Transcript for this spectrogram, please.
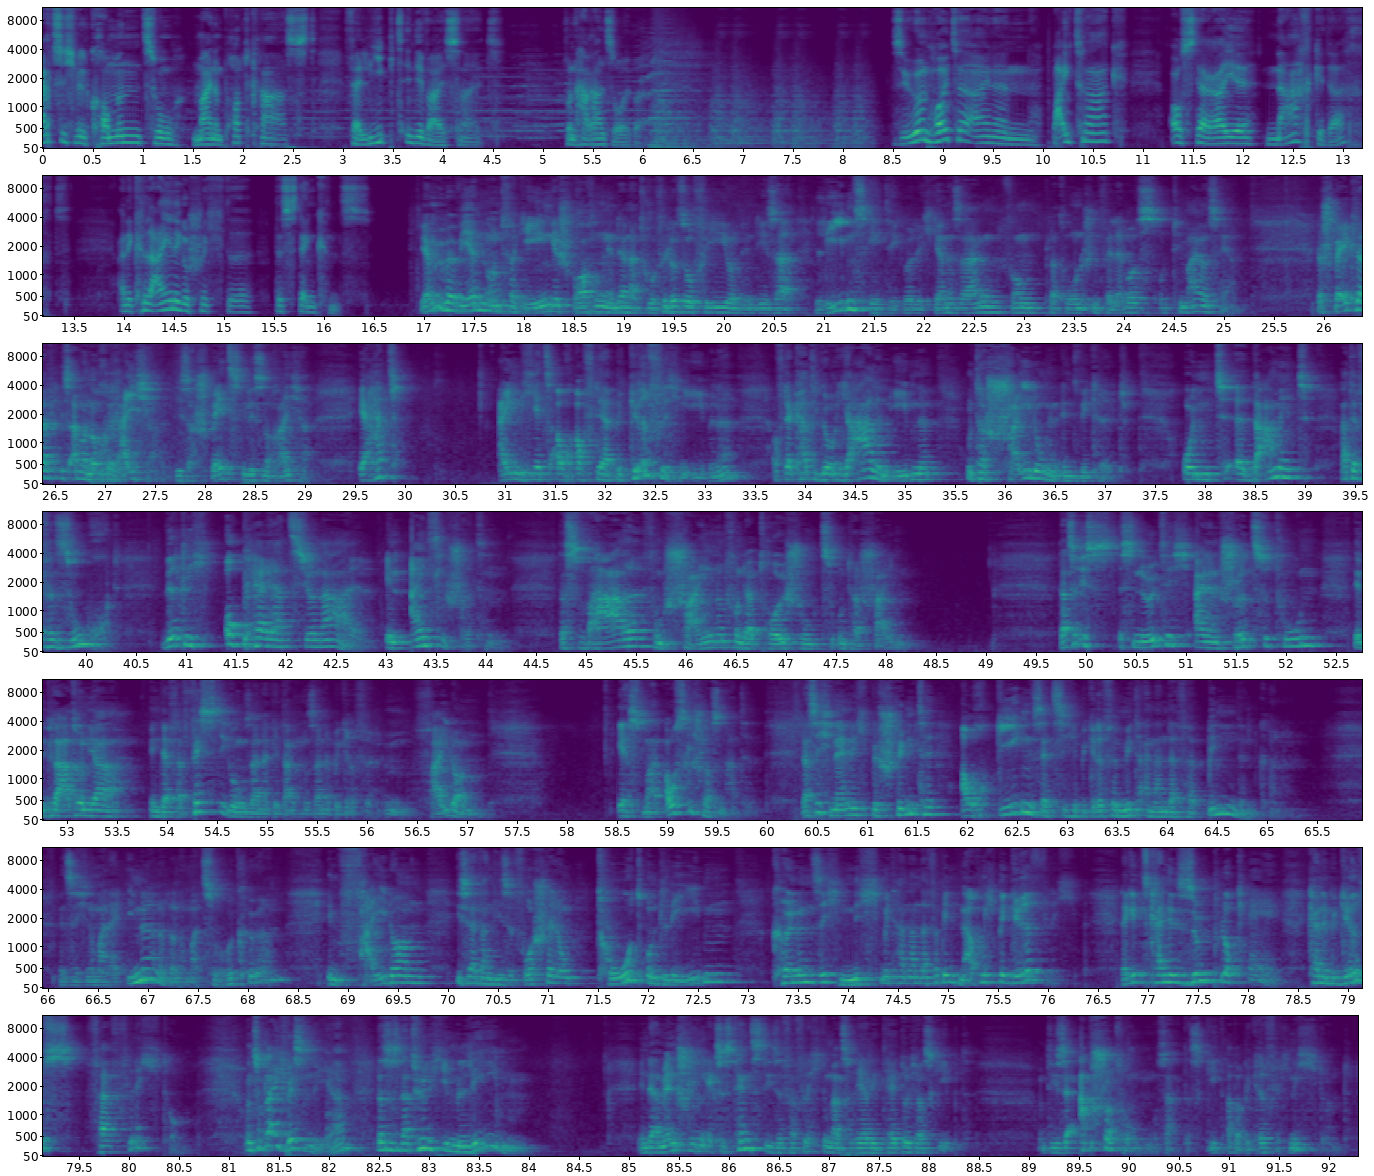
Herzlich willkommen zu meinem Podcast Verliebt in die Weisheit von Harald Säuber. Sie hören heute einen Beitrag aus der Reihe Nachgedacht, eine kleine Geschichte des Denkens. Wir haben über Werden und Vergehen gesprochen in der Naturphilosophie und in dieser Lebensethik, würde ich gerne sagen, vom platonischen Philebus und Timaeus her. Das Spätwerk ist aber noch reicher, dieser Spätstil ist noch reicher. Er hat eigentlich jetzt auch auf der begrifflichen Ebene, auf der kategorialen Ebene Unterscheidungen entwickelt. Und äh, damit hat er versucht, wirklich operational in Einzelschritten das Wahre vom Schein und von der Täuschung zu unterscheiden. Dazu ist es nötig, einen Schritt zu tun, den Platon ja in der Verfestigung seiner Gedanken, seiner Begriffe, im Phaidon, erstmal ausgeschlossen hatte, dass sich nämlich bestimmte, auch gegensätzliche Begriffe miteinander verbinden können. Wenn Sie sich nochmal erinnern oder nochmal zurückhören, im Phaidon ist ja dann diese Vorstellung, Tod und Leben können sich nicht miteinander verbinden, auch nicht begrifflich. Da gibt es keine Symplokä, keine Begriffsverflechtung. Und zugleich wissen wir, dass es natürlich im Leben in der menschlichen Existenz diese Verflechtung als Realität durchaus gibt. Und diese Abschottung sagt, das geht aber begrifflich nicht und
